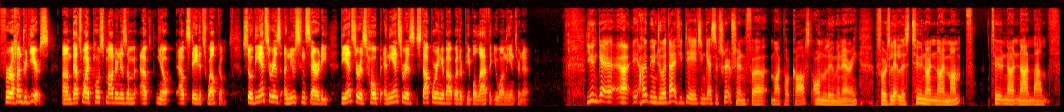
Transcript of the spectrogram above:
for a hundred years. Um, that's why postmodernism out you know outstayed its welcome. So the answer is a new sincerity. The answer is hope, and the answer is stop worrying about whether people laugh at you on the internet. You can get. Uh, I hope you enjoyed that. If you did, you can get a subscription for my podcast on Luminary for as little as two ninety nine month two ninety nine month.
